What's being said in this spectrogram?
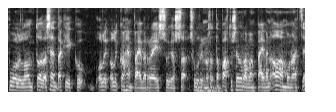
puoli Lontoota sen takia, kun oli, oli kahden päivän reissu, jossa suurin osa tapahtui seuraavan päivän aamuna, että se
